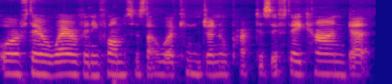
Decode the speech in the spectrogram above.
or if they're aware of any pharmacists that are working in general practice, if they can get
